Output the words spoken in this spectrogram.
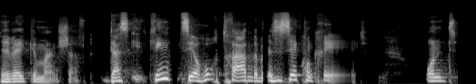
der Weltgemeinschaft. Das klingt sehr hochtrabend, aber es ist sehr konkret. Und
